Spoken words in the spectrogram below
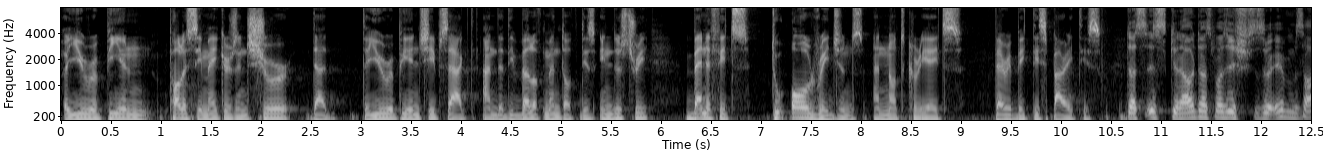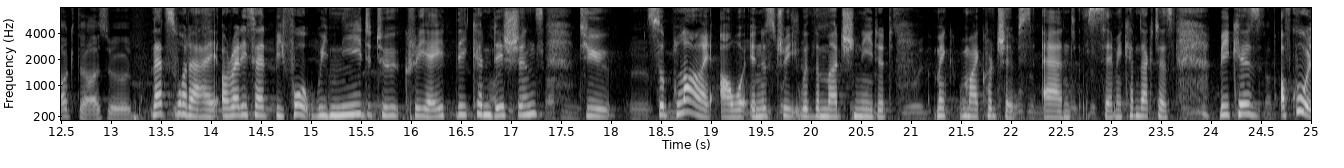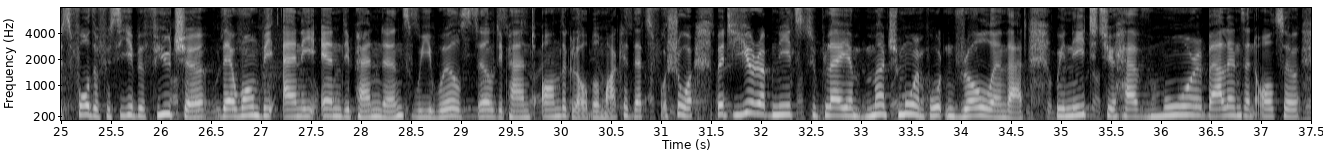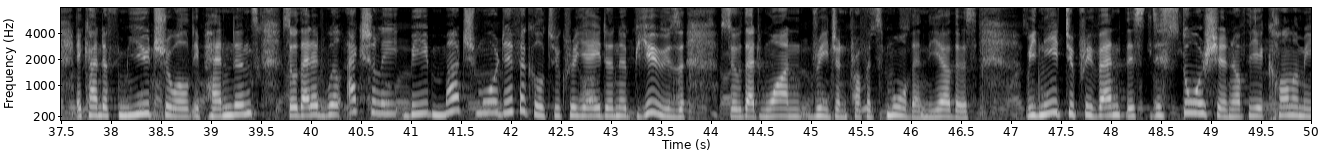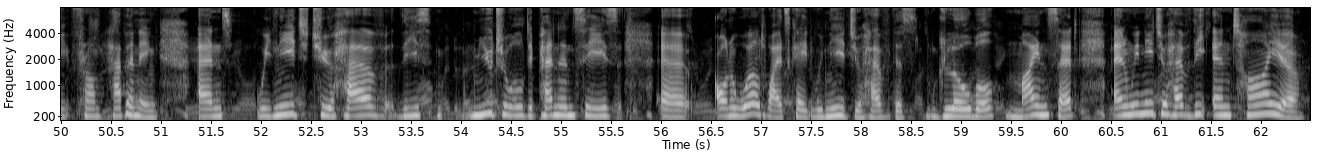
European policymakers ensure that the European Chips Act and the development of this industry benefits to all regions and not creates very big disparities. Das ist genau das, was ich soeben sagte. Also That's what I already said before. We need to create the conditions to supply our industry with the much needed mic- microchips and semiconductors. Because, of course, for the foreseeable future, there won't be any independence. We will still depend on the global market, that's for sure. But Europe needs to play a much more important role in that. We need to have more balance and also a kind of mutual dependence so that it will actually be much more difficult to create an abuse so that one region profits more than the others. We need to prevent this distortion of the economy from happening. And we need to have these mutual dependencies uh, on a worldwide scale. We need to have this global mindset, and we need to have the entire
